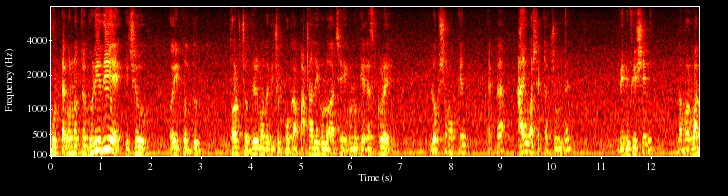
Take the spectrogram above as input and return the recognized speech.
মুডটাকে অন্যত্র ঘুরিয়ে দিয়ে কিছু ওই প্রদ্যুৎ ধর চৌধুরীর মতো কিছু বোকা পাঠা যেগুলো আছে, এগুলোকে অ্যারেস্ট করে লোক সমক্ষে একটা আইওয়াস একটা চলবে বেনিফিশিয়ারি নাম্বার ওয়ান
